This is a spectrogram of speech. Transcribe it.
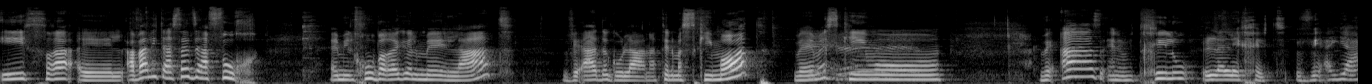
ישראל. אבל היא תעשה את זה הפוך. הם ילכו ברגל מאילת ועד הגולן. אתן מסכימות? והם הסכימו. ואז הם התחילו ללכת, והיה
